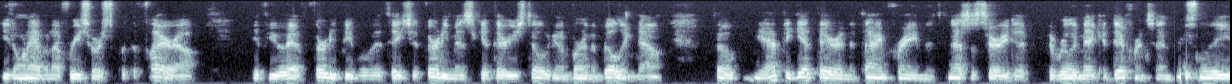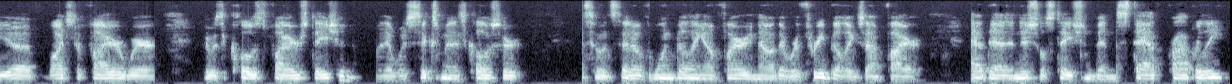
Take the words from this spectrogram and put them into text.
you don't have enough resources to put the fire out. If you have 30 people, but it takes you 30 minutes to get there. You're still going to burn the building down. So you have to get there in the time frame that's necessary to, to really make a difference. And recently uh, watched a fire where there was a closed fire station that was six minutes closer. So instead of one building on fire, now there were three buildings on fire. Had that initial station been staffed properly,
